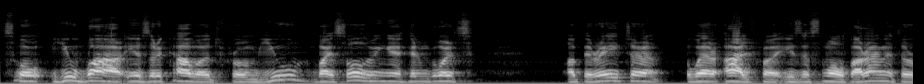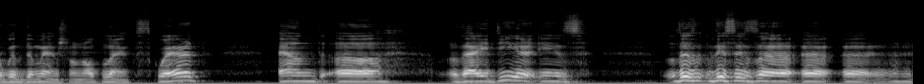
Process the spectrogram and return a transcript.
So u bar is recovered from u by solving a Helmholtz operator where alpha is a small parameter with dimension of length squared. And uh, the idea is this, this is a, a, a,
